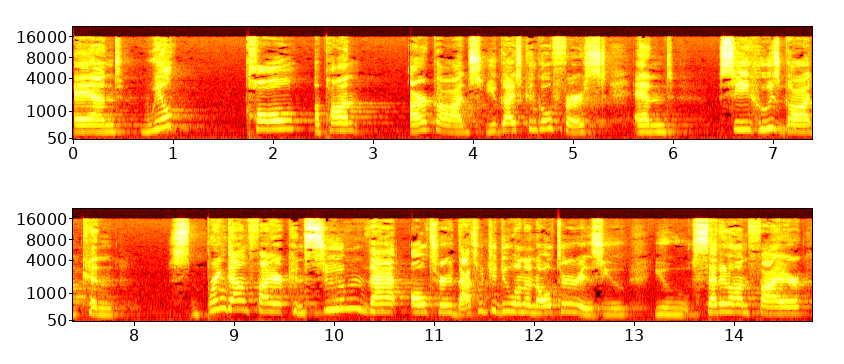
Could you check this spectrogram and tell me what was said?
and we'll call upon our gods. You guys can go first and see whose God can bring down fire, consume that altar. That's what you do on an altar is you, you set it on fire.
